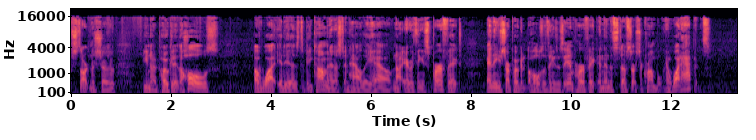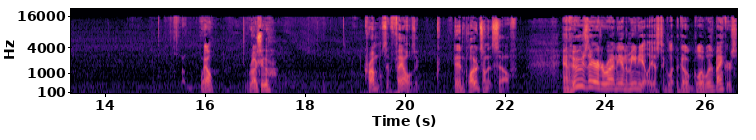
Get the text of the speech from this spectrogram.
starting to show, you know, poking at the holes of what it is to be communist and how they have not everything is perfect. And then you start poking at the holes of things that's imperfect, and then the stuff starts to crumble. And what happens? Well, Russia crumbles, it fails, it, it implodes on itself. And who's there to run in immediately is to the globalist bankers.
